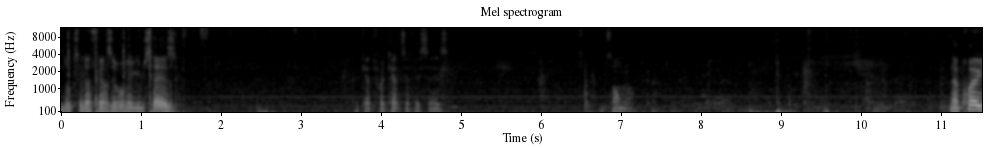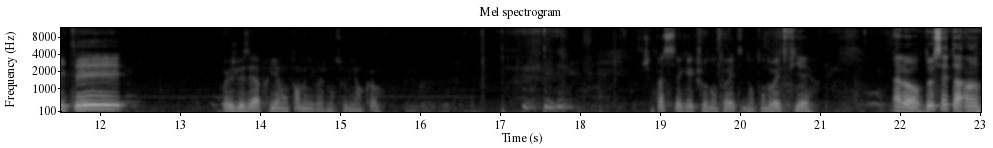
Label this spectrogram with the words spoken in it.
Donc ça doit faire 0,16. 4 fois 4, ça fait 16. Il me semble. Hein. La probabilité... Oui, je les ai appris il y a longtemps, mais je m'en souviens encore. Je ne sais pas si c'est quelque chose dont dont on doit être fier. Alors, de 7 à 1.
